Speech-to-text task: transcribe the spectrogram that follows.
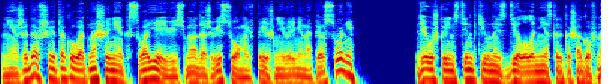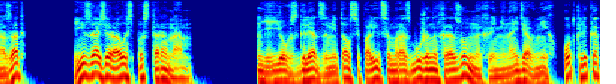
Не ожидавшая такого отношения к своей, весьма даже весомой в прежние времена персоне, девушка инстинктивно сделала несколько шагов назад и заозиралась по сторонам. Ее взгляд заметался по лицам разбуженных разумных, и, не найдя в них отклика,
